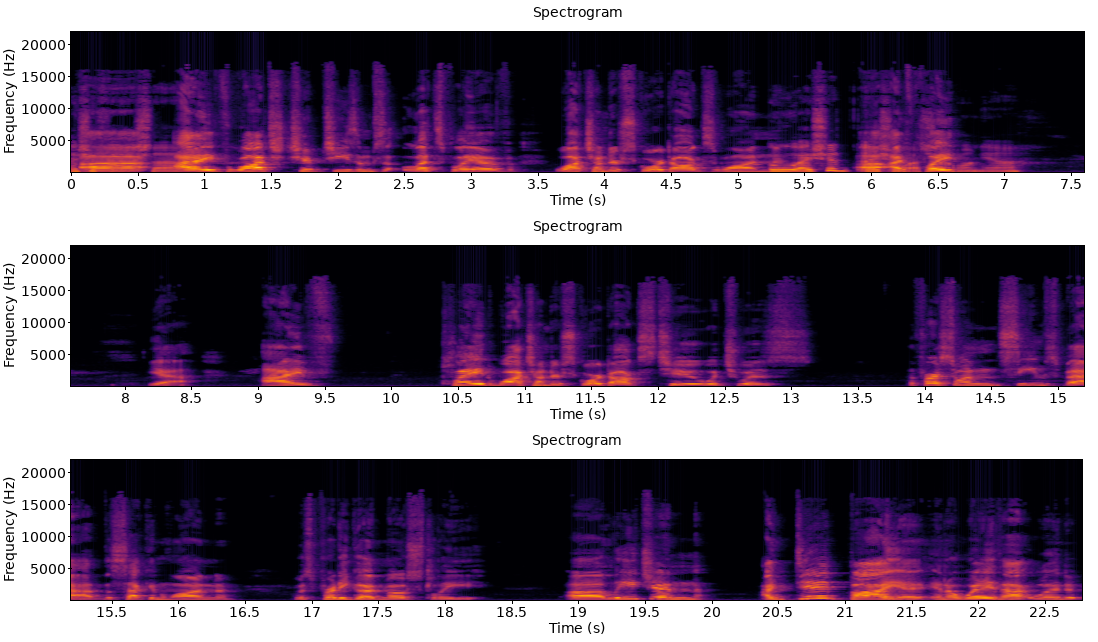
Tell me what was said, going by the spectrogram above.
I should Uh, finish that. I've watched Chip Cheezum's Let's Play of Watch Underscore Dogs 1. Ooh, I should. I Uh, should I've watch played- that one. Yeah. Yeah. I've played Watch Underscore Dogs 2, which was. The first one seems bad. The second one was pretty good mostly. Uh, Legion, I did buy it in a way that would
